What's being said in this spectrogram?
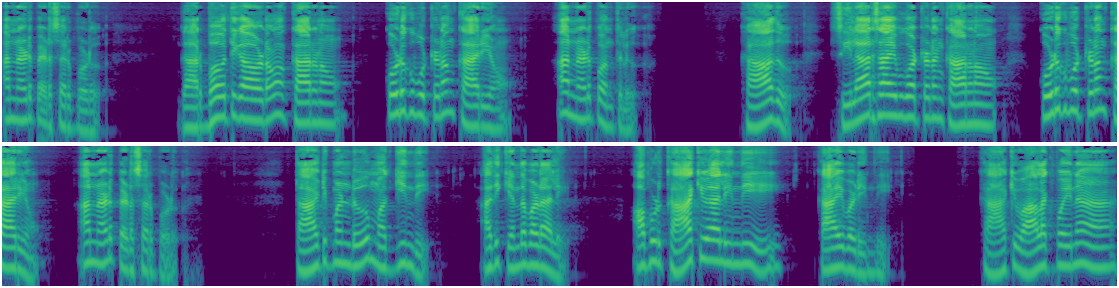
అన్నాడు పెడసరిపోడు. గర్భవతి కావడం కారణం కొడుకు పుట్టడం కార్యం అన్నాడు పంతులు. కాదు శిలార్ సాహిబ్ కొట్టడం కారణం కొడుకు పుట్టడం కార్యం అన్నాడు పెడసరిపోడు. తాటిపండు మగ్గింది. అది కింద పడాలి. అప్పుడు కాకి వాలింది కాయబడింది. కాకి వాలకపోయినా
